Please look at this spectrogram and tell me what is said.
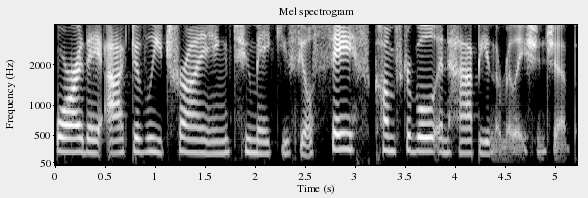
or are they actively trying to make you feel safe, comfortable, and happy in the relationship?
